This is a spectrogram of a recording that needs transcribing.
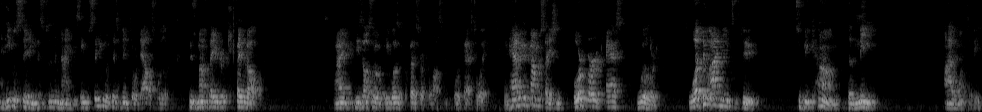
And he was sitting, this was in the 90s, he was sitting with his mentor, Dallas Willard, who's my favorite, favorite author. Right, he's also, he was a professor of philosophy before he passed away. And having a conversation, Ortberg asked Willard, what do I need to do to become the me I want to be?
